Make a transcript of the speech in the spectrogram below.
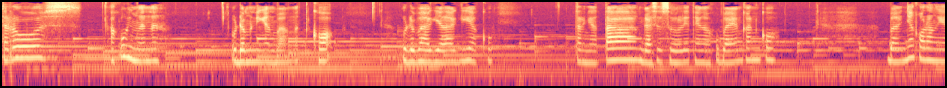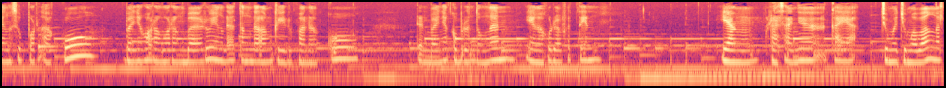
Terus aku gimana? Udah mendingan banget kok. Udah bahagia lagi aku. Ternyata nggak sesulit yang aku bayangkan kok banyak orang yang support aku, banyak orang-orang baru yang datang dalam kehidupan aku, dan banyak keberuntungan yang aku dapetin yang rasanya kayak cuma-cuma banget.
